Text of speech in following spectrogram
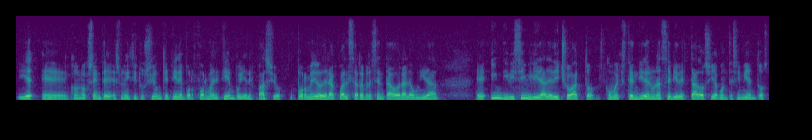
y eh, cognoscente es una institución que tiene por forma el tiempo y el espacio, por medio de la cual se representa ahora la unidad e indivisibilidad de dicho acto, como extendida en una serie de estados y acontecimientos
